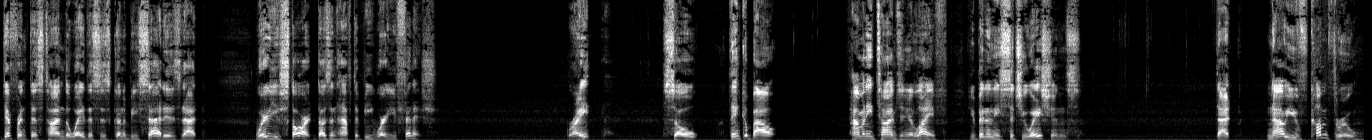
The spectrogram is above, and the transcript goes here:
different this time the way this is going to be said is that where you start doesn't have to be where you finish. Right? So think about how many times in your life you've been in these situations that now you've come through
